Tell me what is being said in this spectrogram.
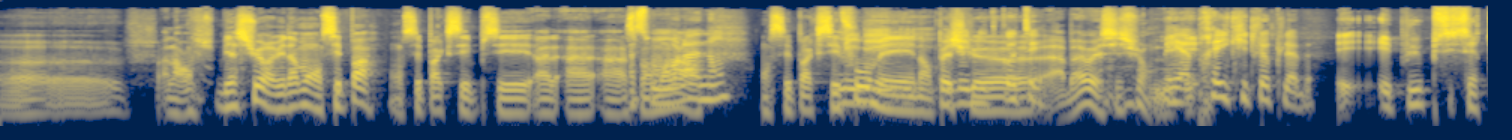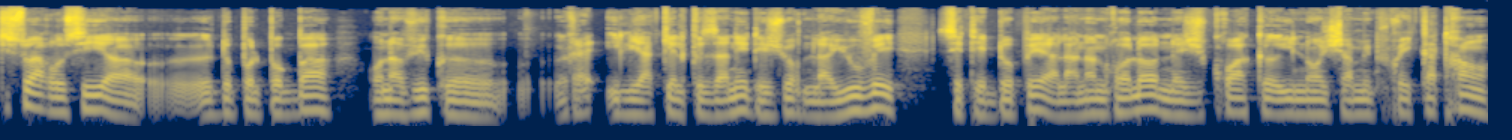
euh, alors, bien sûr, évidemment, on ne sait pas. On ne sait pas que c'est à, à- à À ce, ce moment-là. non. on ne sait pas que c'est Mais faux, mais n'empêche il est que. mis de côté. Ah bah ouais, c'est sûr. Et après, il quitte le club. Et, et puis cette histoire aussi euh, de Paul Pogba, on a vu que il y a quelques années, des joueurs de la Juve s'étaient dopés à la nandrolone. Et je crois qu'ils n'ont jamais pris quatre ans.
